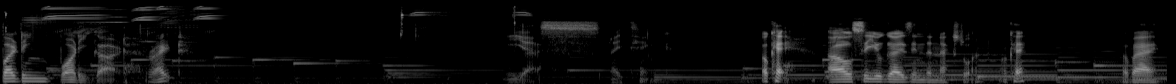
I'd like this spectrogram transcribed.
Budding Bodyguard, right? Yes, I think. Okay, I'll see you guys in the next one, okay? 拜拜。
